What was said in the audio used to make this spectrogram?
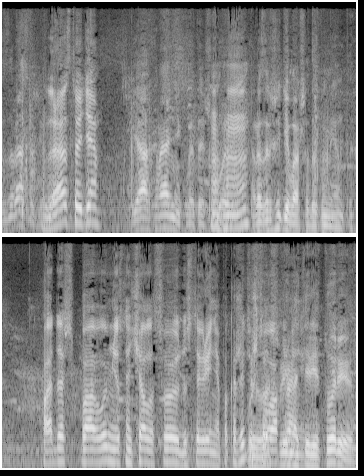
Здравствуйте. Здравствуйте. Я охранник в этой школе. Разрешите ваши документы? Подож... по- Вы мне сначала свое удостоверение покажите, Вы что вы зашли на охранник. территорию.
